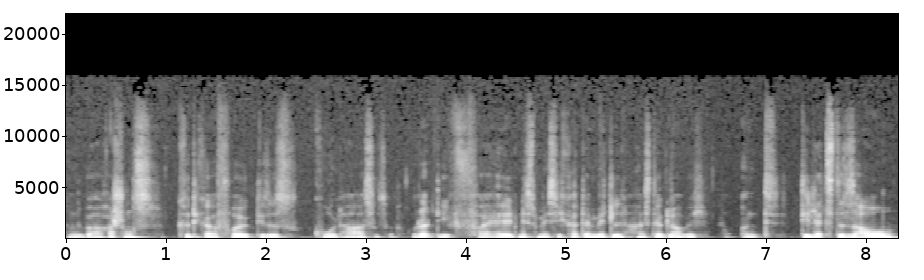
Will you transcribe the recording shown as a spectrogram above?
so Überraschungskritikererfolg, dieses Kohlhaas oder die Verhältnismäßigkeit der Mittel heißt der, glaube ich. Und die letzte Sau,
